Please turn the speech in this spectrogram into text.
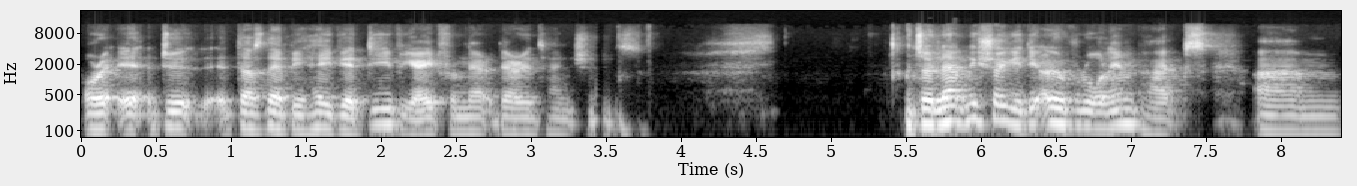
or it, do, does their behavior deviate from their, their intentions? And so let me show you the overall impacts um,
